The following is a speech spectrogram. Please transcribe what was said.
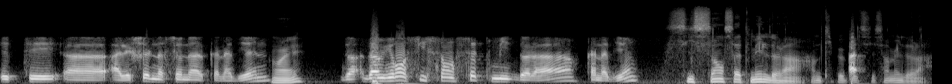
était à l'échelle nationale canadienne d'environ 607 000 dollars canadiens. 607 000 dollars, un petit peu plus de 600 000 dollars.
